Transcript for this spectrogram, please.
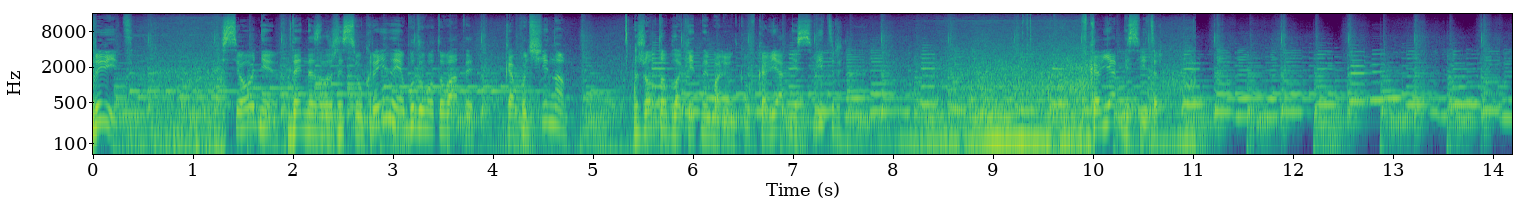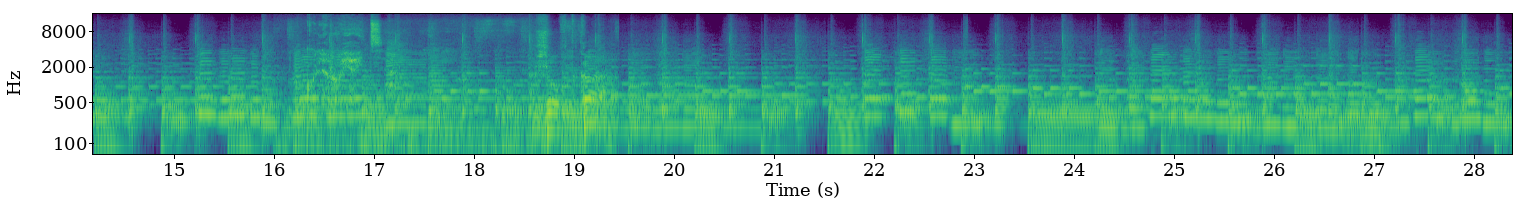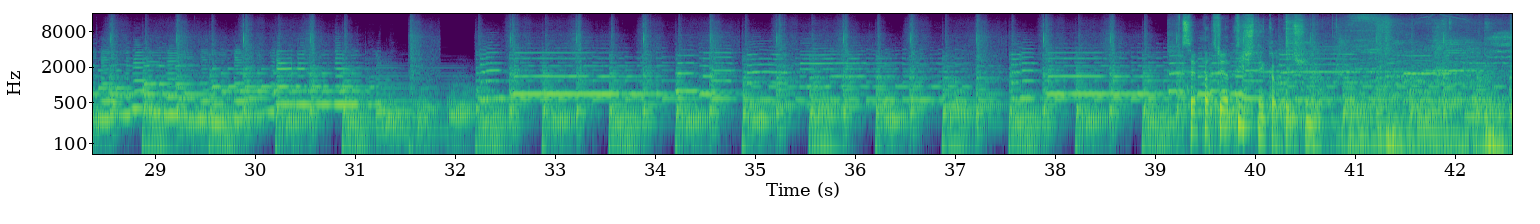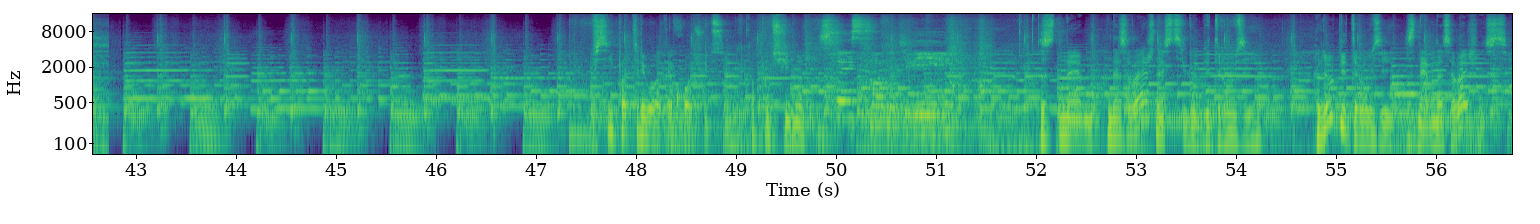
Привіт! Сьогодні, День Незалежності України, я буду готувати капучино жовто-блакитним малюнком в кав'ярні Світер. В кав'ярні Світер. Кольору яйця. Жовтка. Це патріотичний капучино. Всі патріоти хочуть собі капучино. З Днем Незалежності, любі друзі. Любі друзі, з Днем Незалежності.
